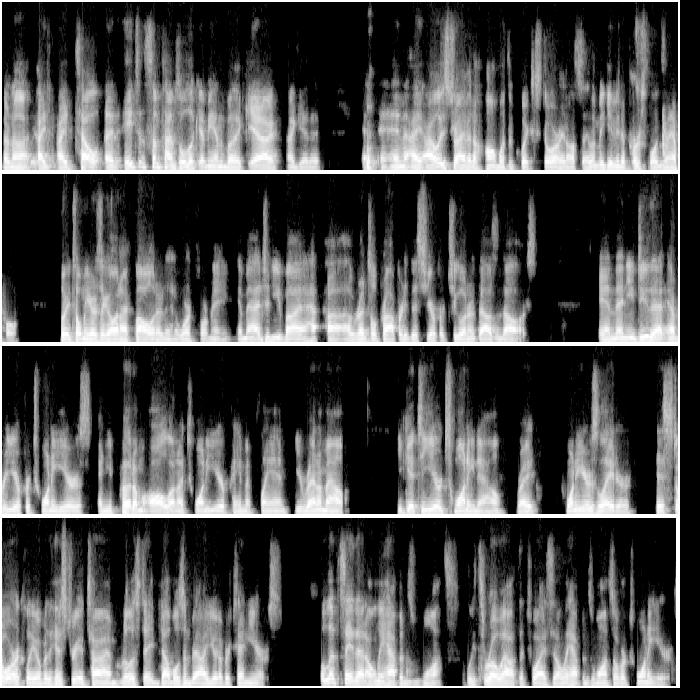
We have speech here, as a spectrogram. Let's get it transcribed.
They're not. I, I tell and agents sometimes will look at me and be like, "Yeah, I get it," and, and I, I, always drive it home with a quick story, and I'll say, "Let me give you a personal example." So he told me years ago, and I followed it, and it worked for me. Imagine you buy a, a rental property this year for two hundred thousand dollars and then you do that every year for 20 years and you put them all on a 20 year payment plan. You rent them out. You get to year 20 now, right? 20 years later, historically, over the history of time, real estate doubles in value over 10 years. But let's say that only happens once. We throw out the twice, it only happens once over 20 years.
